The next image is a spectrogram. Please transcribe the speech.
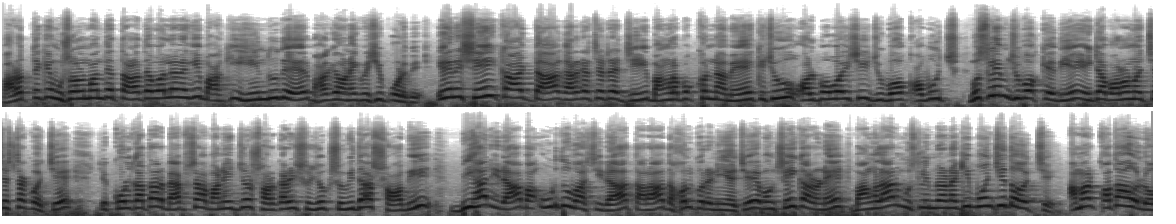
ভারত থেকে মুসলমানদের তাড়াতে বলে নাকি বাকি হিন্দুদের ভাগে অনেক বেশি পড়বে। এখানে সেই কার্ডটা গার্গা চ্যাটার্জি বাংলা পক্ষর নামে কিছু অল্প বয়সী যুবক, অবুজ মুসলিম যুবককে দিয়ে এইটা বলানোর চেষ্টা করছে যে কলকাতার ব্যবসা, বাণিজ্য, সরকারি সুযোগ সুবিধা সবই বিহারিরা বা উর্দুভাষীরা তারা দখল করে নিয়েছে এবং সেই কারণে বাংলার মুসলিমরা নাকি বঞ্চিত হচ্ছে। আমার কথা হলো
